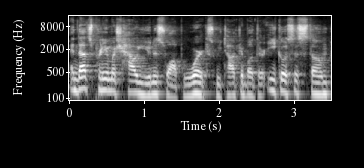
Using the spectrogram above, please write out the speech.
And that's pretty much how Uniswap works. We talked about their ecosystem,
